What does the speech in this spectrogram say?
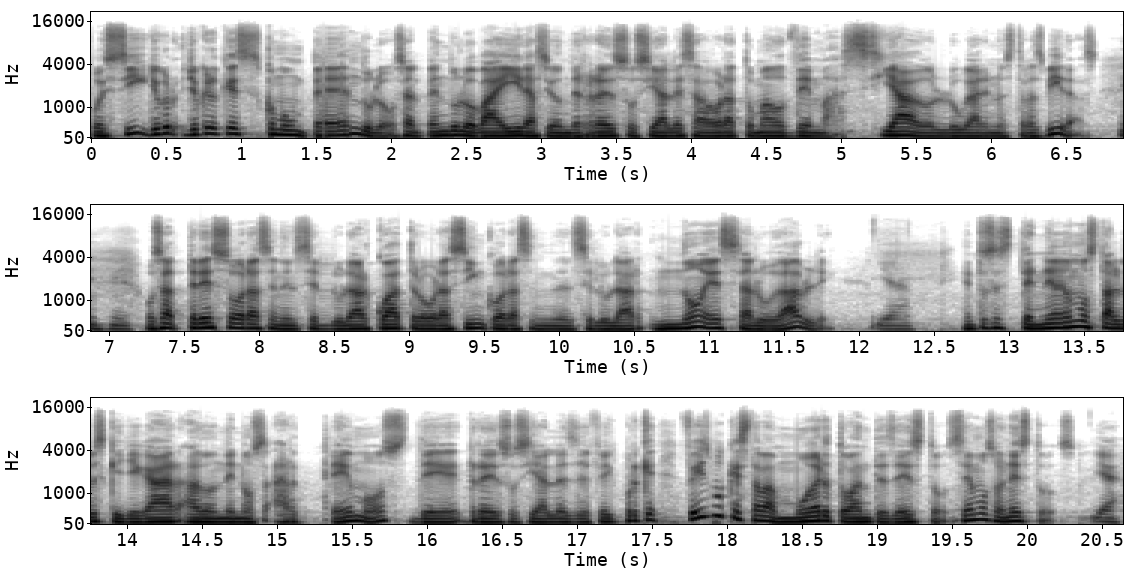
pues sí, yo, yo creo que es como un péndulo. O sea, el péndulo va a ir hacia donde redes sociales ahora ha tomado demasiado lugar en nuestras vidas. O sea, tres horas en el celular, cuatro horas, cinco horas en el celular, no es saludable. Ya. Entonces tenemos tal vez que llegar a donde nos hartemos de redes sociales de Facebook, porque Facebook estaba muerto antes de esto, seamos honestos. Ya.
